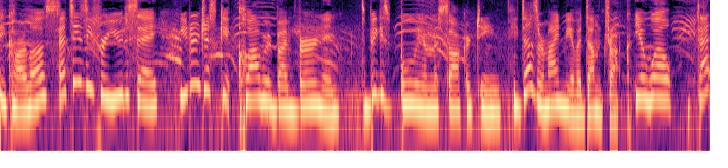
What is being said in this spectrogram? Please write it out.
Easy, Carlos. That's easy for you to say. You didn't just get clobbered by Vernon, the biggest bully on the soccer team. He does remind me of a dump truck. Yeah, well, that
